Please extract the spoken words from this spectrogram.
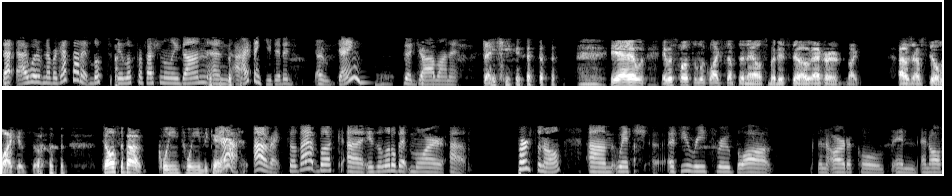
that I would have never guessed that. It looked it looked professionally done, and I think you did a, a dang good job on it. Thank you. yeah, it was it was supposed to look like something else, but it's still after like I was I'm still like it. So, tell us about Queen Tween the cat. Yeah. All right. So that book uh, is a little bit more uh, personal, um, which uh, if you read through blogs and articles and, and all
